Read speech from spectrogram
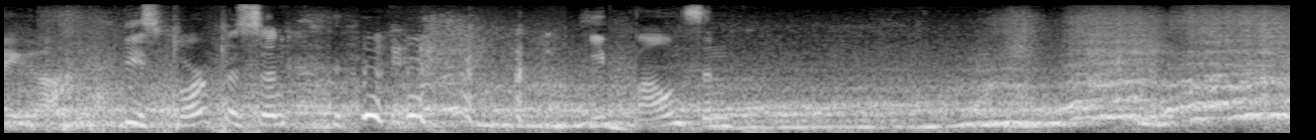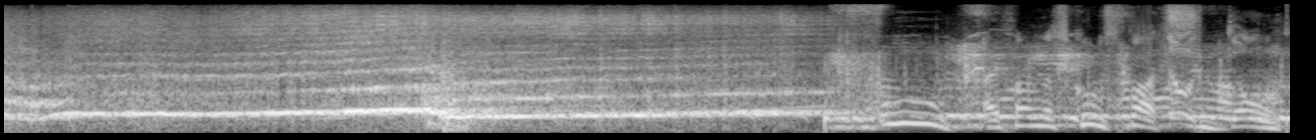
Oh my god. He's purposing. Keep bouncing. Ooh, I found a school spot. No, Don't,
